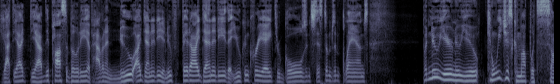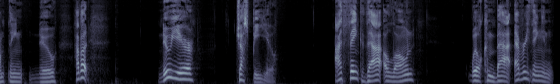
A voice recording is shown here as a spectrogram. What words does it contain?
You got the you have the possibility of having a new identity, a new fit identity that you can create through goals and systems and plans. But new year, new you, can we just come up with something new? How about new year, just be you? I think that alone will combat everything in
